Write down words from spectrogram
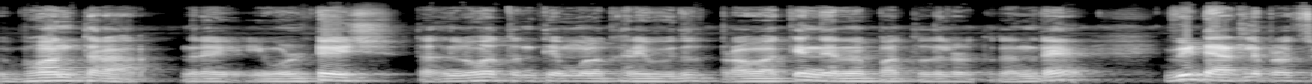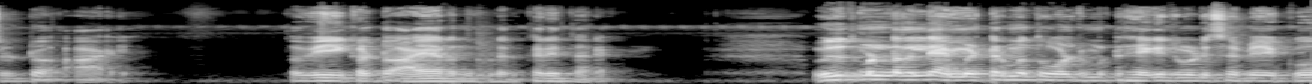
ವಿಭಾಂತರ ಅಂದರೆ ಈ ವೋಲ್ಟೇಜ್ ತ ಲೋಹದ ತಂತಿಯ ಮೂಲಕ ಹರಿಯುವ ವಿದ್ಯುತ್ ಪ್ರವಾಹಕ್ಕೆ ನೇರಪಾತದಲ್ಲಿರುತ್ತದೆ ಅಂದರೆ V directly proceed to I V equal to I R ಅಂತ ಕೂಡ ಕರೀತಾರೆ. ವಿದ್ಯುತ್ ಮಂಡಲದಲ್ಲಿ ಅಮೀಟರ್ ಮತ್ತು ವೋಲ್ಟ್ ಮೀಟರ್ ಹೇಗೆ ಜೋಡಿಸಬೇಕು?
